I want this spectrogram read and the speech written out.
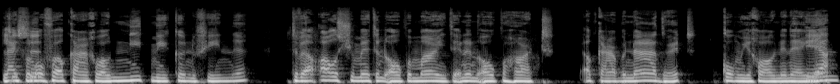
Lijkt wel of we elkaar gewoon niet meer kunnen vinden. Terwijl als je met een open mind en een open hart elkaar benadert, kom je gewoon in een Ja. En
